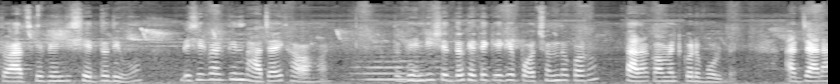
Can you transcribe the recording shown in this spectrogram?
তো আজকে ভেন্ডি সেদ্ধ দিব। বেশিরভাগ দিন ভাজাই খাওয়া হয়। তো ভেন্ডি সেদ্ধ খেতে কে কে পছন্দ করো, তারা কমেন্ট করে বলবে। আর যারা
